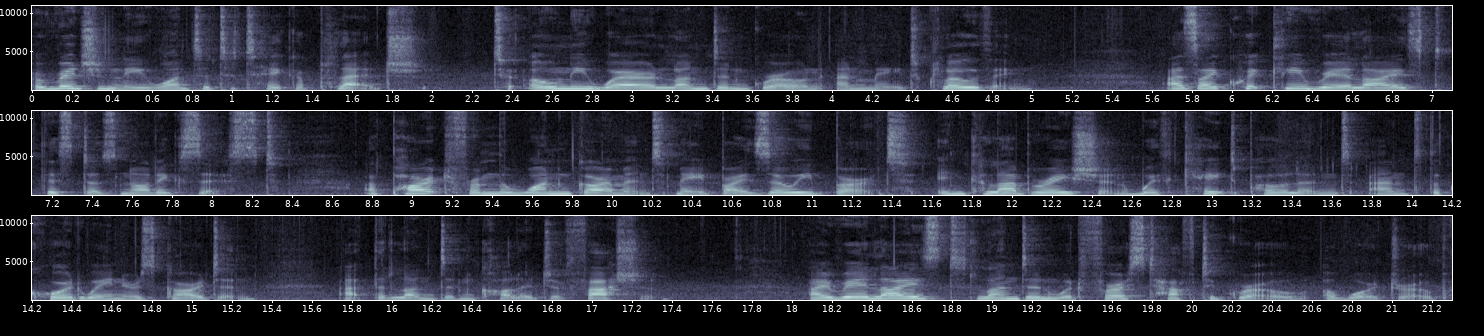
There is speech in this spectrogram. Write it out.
originally wanted to take a pledge to only wear London grown and made clothing. As I quickly realised, this does not exist apart from the one garment made by Zoe Burt in collaboration with Kate Poland and the Cordwainers Garden at the London College of Fashion. I realised London would first have to grow a wardrobe.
